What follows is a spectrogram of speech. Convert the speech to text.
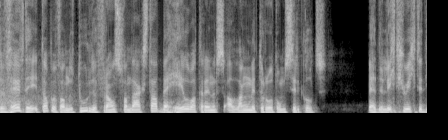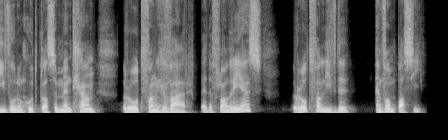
De vijfde etappe van de Tour de France vandaag staat bij heel wat renners al lang met rood omcirkeld. Bij de lichtgewichten die voor een goed klassement gaan, rood van gevaar. Bij de Flandriëns, rood van liefde en van passie.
